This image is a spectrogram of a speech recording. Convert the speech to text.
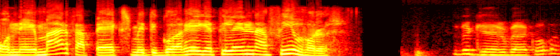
Ο Νεϊμάρ θα παίξει με την Κορέα γιατί λένε είναι αμφίβολος. Δεν ξέρουμε ακόμα.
